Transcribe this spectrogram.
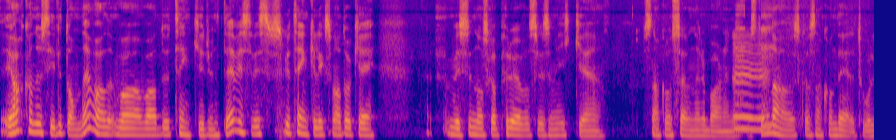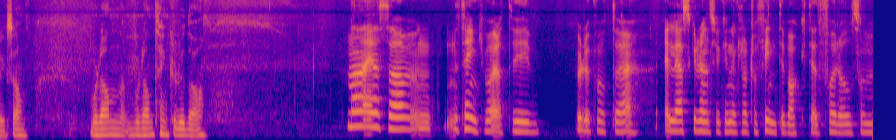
Ja, kan du si litt om det? Hva, hva, hva du tenker rundt det? Hvis vi skulle tenke liksom at ok, hvis vi nå skal prøve oss liksom ikke snakke om søvn eller barn en liten stund, da, vi skal snakke om dere to, liksom. Hvordan, hvordan tenker du da? Nei, altså Jeg tenker bare at vi burde på en måte Eller jeg skulle ønske vi kunne klart å finne tilbake til et forhold som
